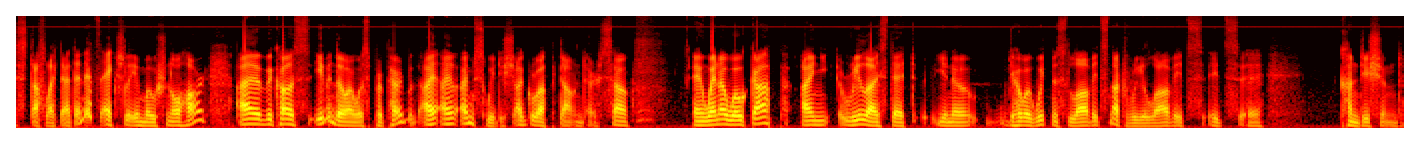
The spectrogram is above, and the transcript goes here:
stuff like that and that's actually emotional hard uh, because even though I was prepared I, I, am Swedish. I grew up down there so and when I woke up I realized that you know Jehovah Witness love it's not real love it's it's uh, conditioned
